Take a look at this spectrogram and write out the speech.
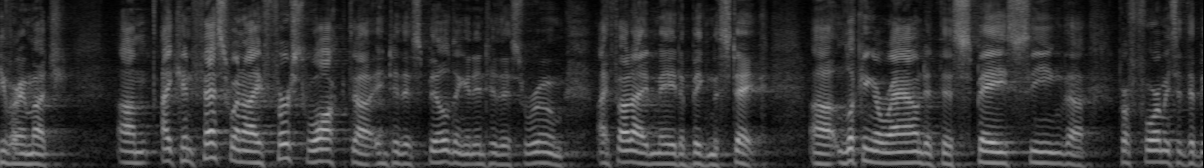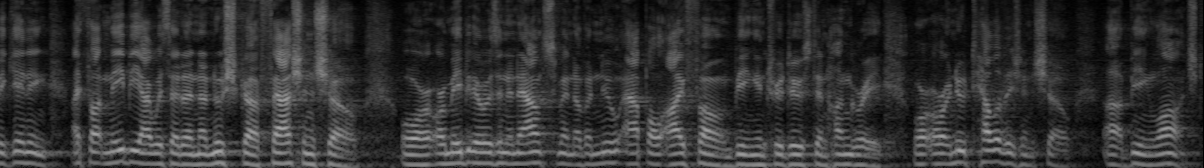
you very much. Um, I confess when I first walked uh, into this building and into this room, I thought I had made a big mistake. Uh, looking around at this space, seeing the performance at the beginning, I thought maybe I was at an Anushka fashion show, or, or maybe there was an announcement of a new Apple iPhone being introduced in Hungary, or, or a new television show uh, being launched.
